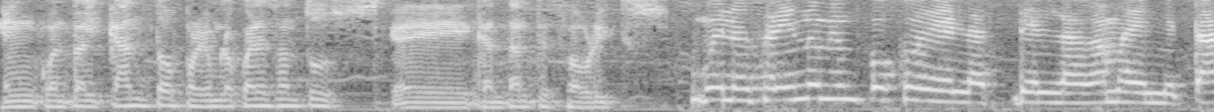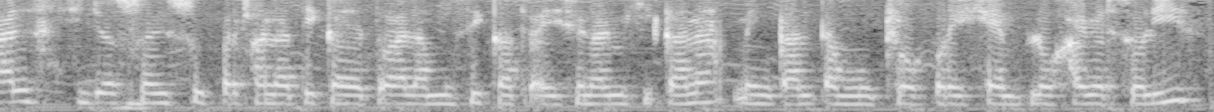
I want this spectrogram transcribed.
En cuanto al canto, por ejemplo, ¿cuáles son tus eh, cantantes favoritos? Bueno, saliéndome un poco de la, de la gama del metal, yo soy súper fanática de toda la música tradicional mexicana. Me encanta mucho, por ejemplo, Javier Solís,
